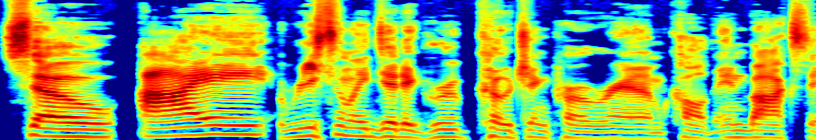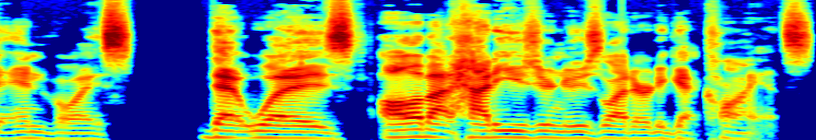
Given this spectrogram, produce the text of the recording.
So, I recently did a group coaching program called Inbox to Invoice that was all about how to use your newsletter to get clients.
